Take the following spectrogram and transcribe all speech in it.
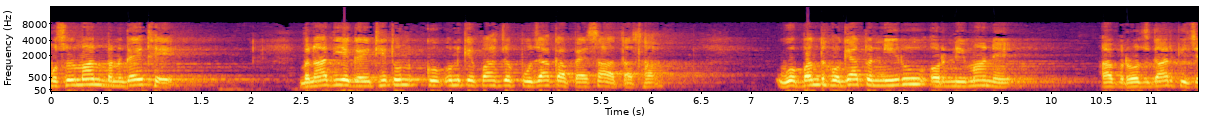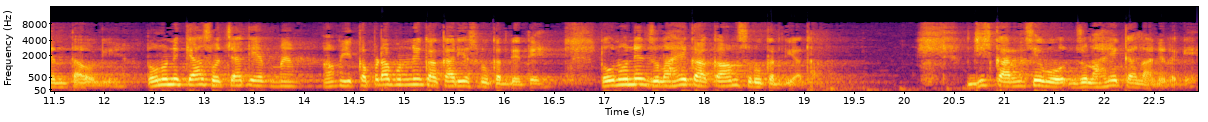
मुसलमान बन गए थे बना दिए गए थे तो उनको, उनके पास जो पूजा का पैसा आता था, वो बंद हो गया तो नीरू और नीमा ने अब रोज़गार की चिंता होगी तो उन्होंने क्या सोचा कि अब मैं, हम ये कपड़ा बुनने का कार्य शुरू कर देते हैं। तो उन्होंने जुलाहे का काम शुरू कर दिया था। जिस कारण से वो जुलाहे कहलाने लगे।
